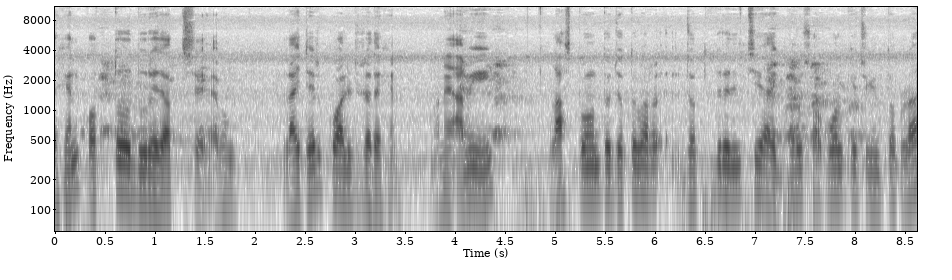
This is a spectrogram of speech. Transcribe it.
দেখেন কত দূরে যাচ্ছে এবং লাইটের কোয়ালিটিটা দেখেন। মানে আমি লাস্ট পর্যন্ত যত ভালো যত দূরে দিচ্ছি, একবারও সকল কিছু কিন্তু আপনারা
